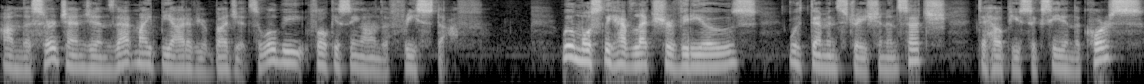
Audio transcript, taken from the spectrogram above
on the search engines, that might be out of your budget. So we'll be focusing on the free stuff. We'll mostly have lecture videos with demonstration and such to help you succeed in the course.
